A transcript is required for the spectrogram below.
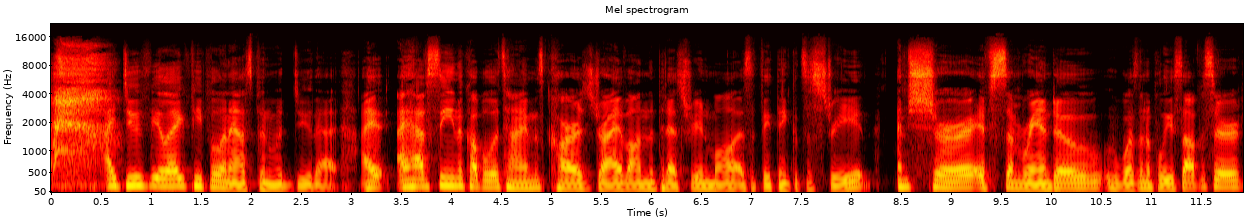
I do feel like people in Aspen would do that. I, I have seen a couple of times cars drive on the pedestrian mall as if they think it's a street. I'm sure if some rando who wasn't a police officer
